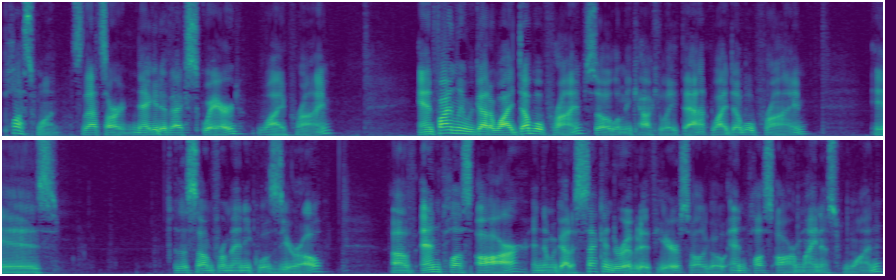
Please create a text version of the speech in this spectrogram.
plus 1. So that's our negative x squared, y prime. And finally, we've got a y double prime, so let me calculate that. y double prime is the sum from n equals 0 of n plus r, and then we've got a second derivative here, so I'll go n plus r minus 1,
